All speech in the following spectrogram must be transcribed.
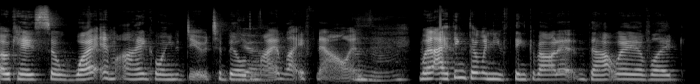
okay, so what am I going to do to build Yeah. my life now? And Mhm. when I think that when you think about it that way, of like,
